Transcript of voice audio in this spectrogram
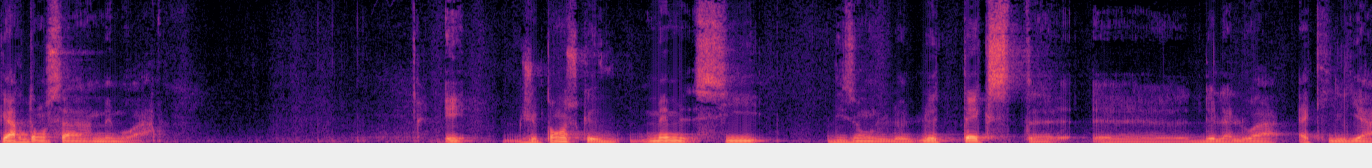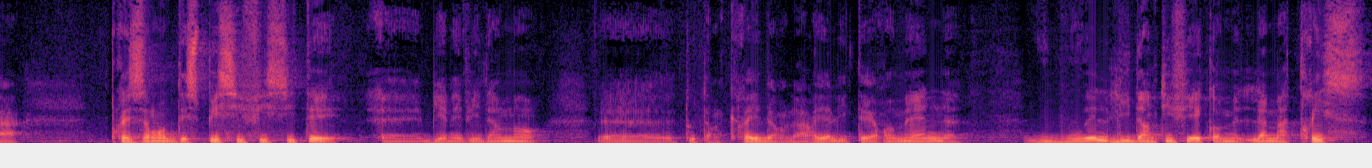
Gardons ça en mémoire. Et je pense que même si, disons, le, texte euh, de la loi Aquilia présente des spécificités, euh, bien évidemment, euh, tout ancré dans la réalité romaine, vous pouvez l'identifier comme la matrice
